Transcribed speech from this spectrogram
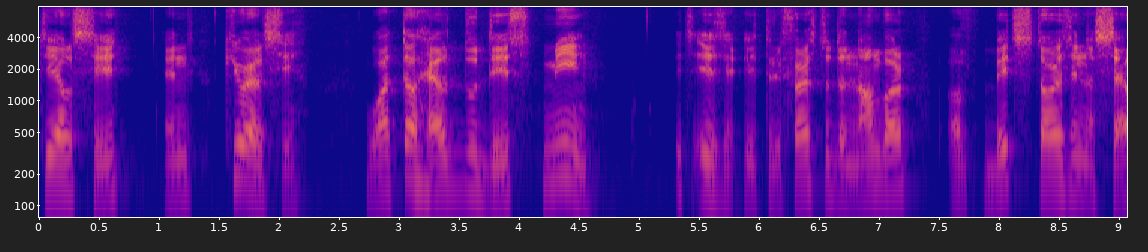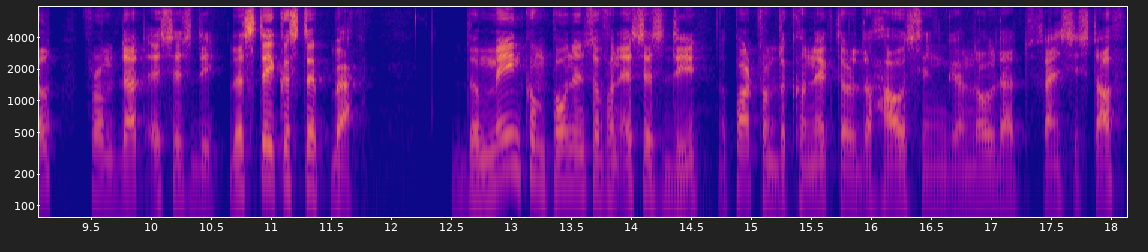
TLC and QLC. What the hell do this mean? It's easy. It refers to the number of bits stored in a cell from that SSD. Let's take a step back. The main components of an SSD, apart from the connector, the housing and all that fancy stuff,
